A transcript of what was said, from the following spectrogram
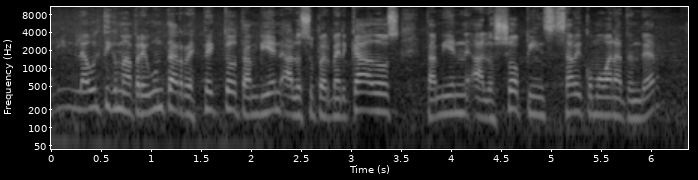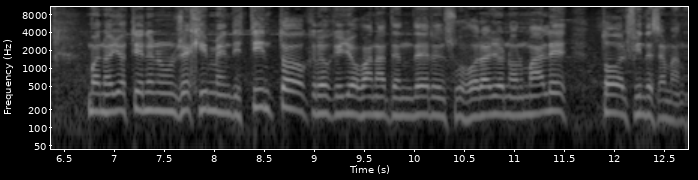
Aline, la última pregunta respecto también a los supermercados, también a los shoppings, ¿sabe cómo van a atender? Bueno, ellos tienen un régimen distinto, creo que ellos van a atender en sus horarios normales todo el fin de semana.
